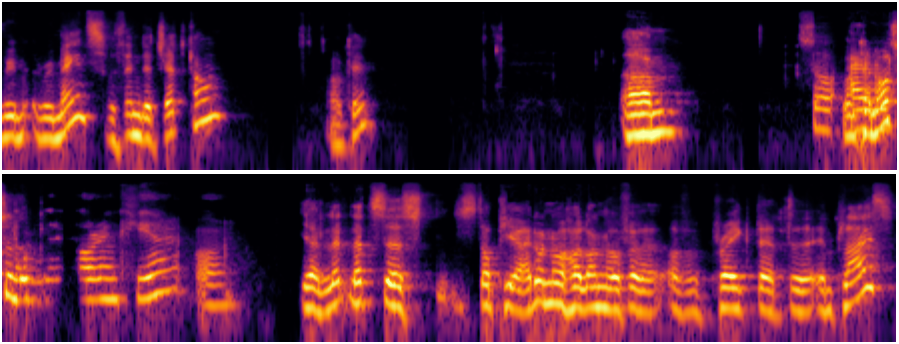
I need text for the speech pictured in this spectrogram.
re remains within the jet cone. Okay. Um, so one I can also look recording here or yeah let, us uh, stop here. I don't know how long of a, of a break that uh, implies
